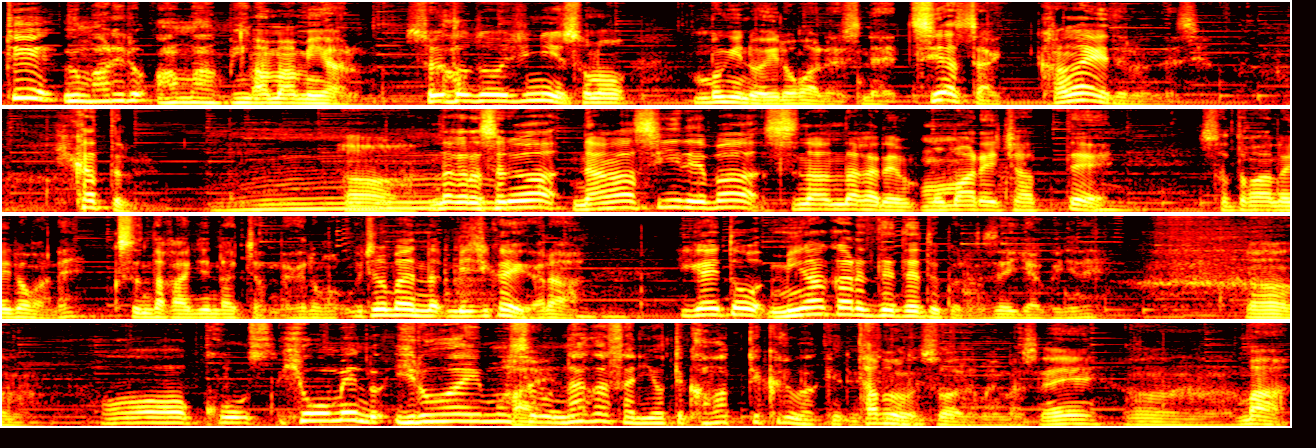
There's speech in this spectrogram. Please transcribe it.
て生まれる甘み。甘みがある。それと同時にその麦の色がですねツヤツヤ輝いてるんですよ。光ってる。うん。だからそれは長すぎれば砂の中で揉まれちゃって外側の色がねくすんだ感じになっちゃうんだけどもうちの場合短いから意外と磨かれて出てくるんですね逆にね。うんあこう表面の色合いもその長さによって変わってくるわけです、ね、多分そうだと思いますね。うん、まあ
